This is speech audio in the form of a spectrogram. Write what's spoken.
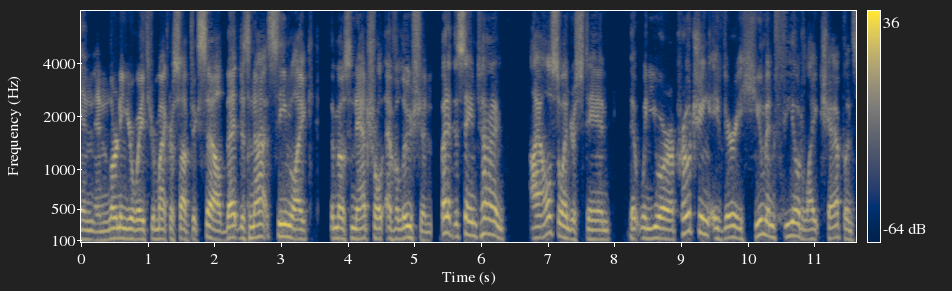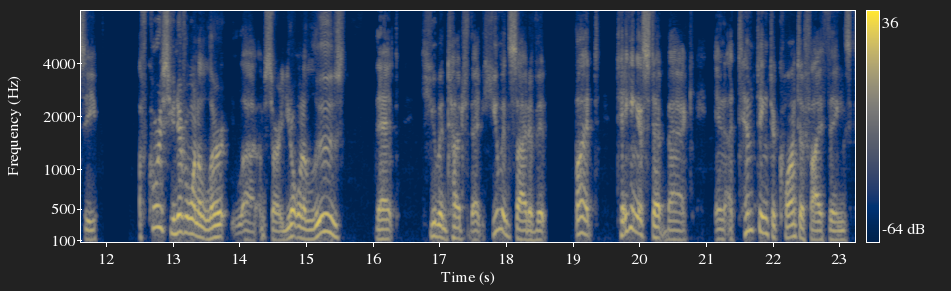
and, and learning your way through Microsoft Excel. That does not seem like the most natural evolution. But at the same time, I also understand that when you are approaching a very human field like chaplaincy, of course, you never want to learn, uh, I'm sorry, you don't want to lose that human touch, that human side of it. But taking a step back and attempting to quantify things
